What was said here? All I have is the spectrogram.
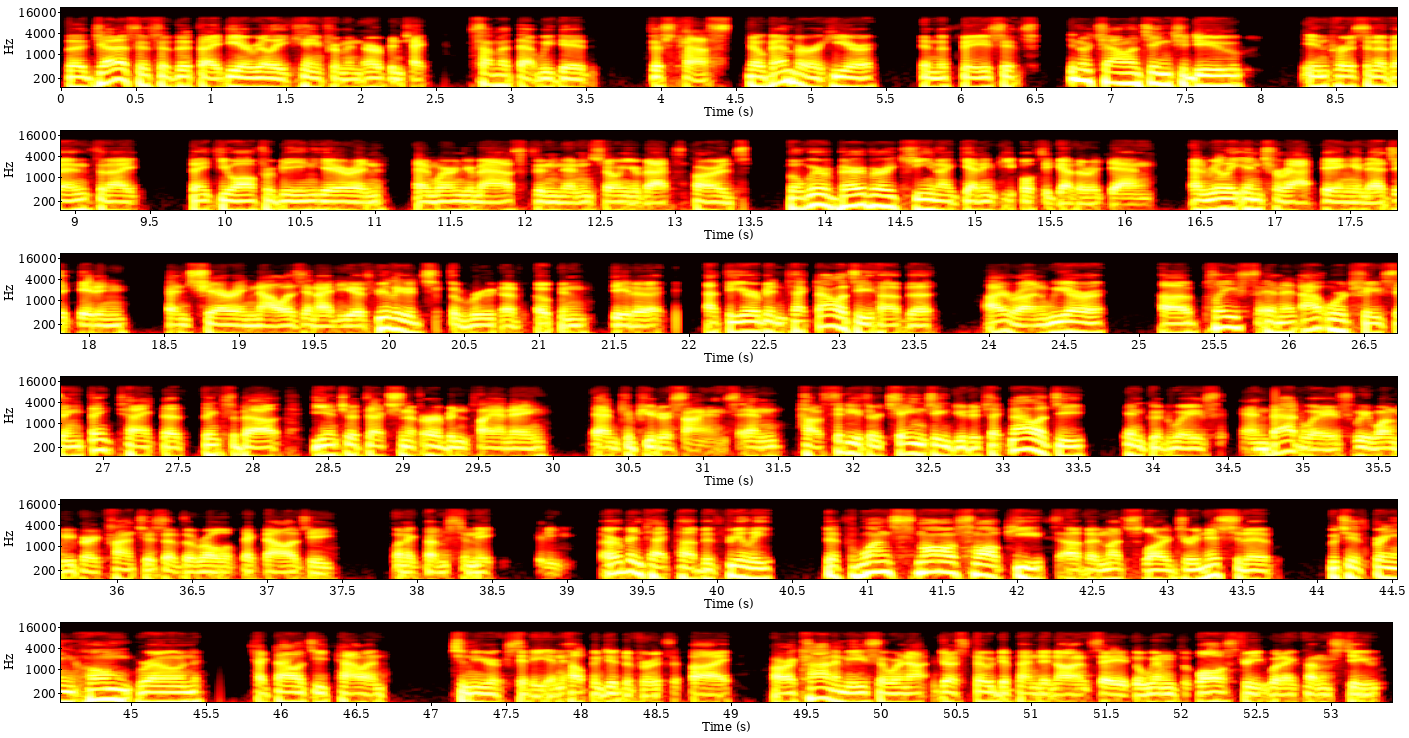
The genesis of this idea really came from an urban tech summit that we did this past November here in the space. It's, you know, challenging to do in-person events. And I thank you all for being here and, and wearing your masks and, and showing your vax cards. But we're very, very keen on getting people together again and really interacting and educating and sharing knowledge and ideas. Really, it's the root of open data. At the Urban Technology Hub that I run, we are a place and an outward facing think tank that thinks about the intersection of urban planning and computer science and how cities are changing due to technology in good ways and bad ways. We want to be very conscious of the role of technology when it comes to making cities. Urban Tech Hub is really just one small, small piece of a much larger initiative, which is bringing homegrown technology talent to New York City and helping to diversify our economy so we're not just so dependent on, say, the whims of Wall Street when it comes to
